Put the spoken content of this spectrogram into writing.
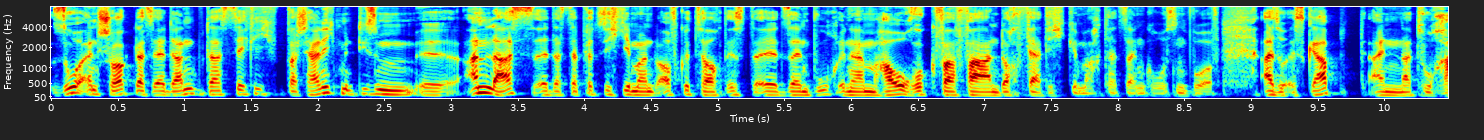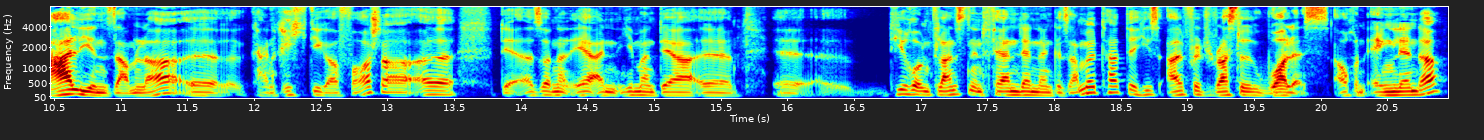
so ein Schock, dass er dann tatsächlich wahrscheinlich mit diesem äh, Anlass, äh, dass da plötzlich jemand aufgetaucht ist, äh, sein Buch in einem Hauruck-Verfahren doch fertig gemacht hat, seinen großen Wurf. Also es gab einen Naturaliensammler, äh, kein richtiger Forscher, äh, der, sondern eher ein, jemand, der äh, Tiere und Pflanzen in fernen Ländern gesammelt hat. Der hieß Alfred Russel Wallace, auch ein Engländer.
